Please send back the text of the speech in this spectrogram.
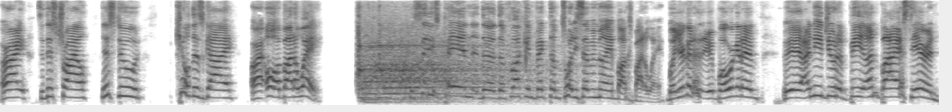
all right, to this trial. This dude killed this guy. All right. Oh, by the way, city's paying the, the fucking victim 27 million bucks, by the way. But you're gonna but we're gonna I need you to be unbiased here and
